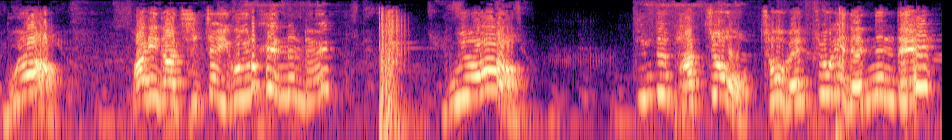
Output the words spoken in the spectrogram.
뭐야? 아니 나 진짜 이거 이렇게 했는데? 뭐야? 님들 봤죠? 저 왼쪽에 냈는데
